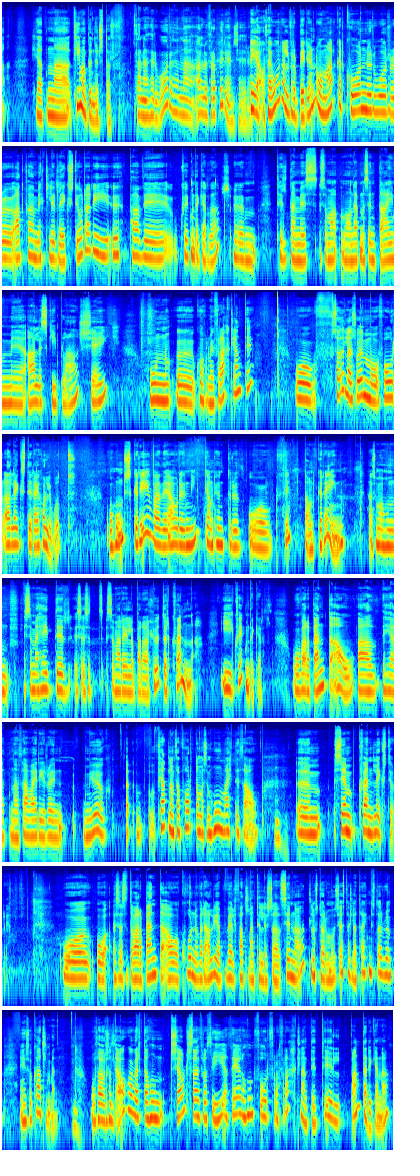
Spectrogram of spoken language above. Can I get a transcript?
hérna, tímabindin störf. Þannig að þeir voru þannig alveg frá byrjun, segir þau? Já, þeir voru alveg frá byrjun og margar konur voru atkvæða miklir leikstjórar í upphafi kvikmyndagerðar um, til dæmis sem að nefna sinn dæmi Aleski Blanche hún uh, kom fram í Fraklandi og söðlaði svo um og fór að leikstýra í Hollywood. Og hún skrifaði árið 1915 grein það sem hún sem heitir sem var eiginlega bara hlutur kvenna í kveikmyndagerð og var að benda á að hérna, það væri í raun mjög fjallum það fordóma sem hún mætti þá um, sem kvenn leikstjóri og, og þess að þetta var að benda á að konu var alveg vel fallan til þess að sinna öllum störfum og sérstaklega tæknistörfum eins og kallmenn mm. og það var svolítið áhugavert að hún sjálfstæði frá því að þegar hún fór frá Fraklandi til Bandaríkjana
